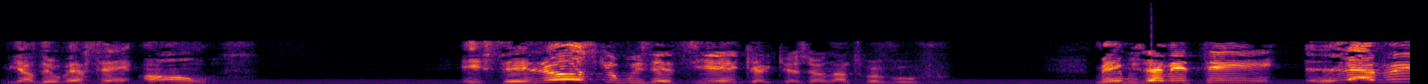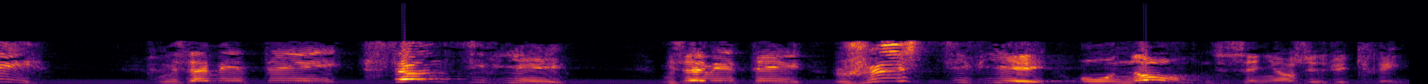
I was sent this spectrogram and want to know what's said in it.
Regardez au verset 11. Et c'est lorsque vous étiez, quelques-uns d'entre vous, mais vous avez été lavés, vous avez été sanctifiés, vous avez été justifiés au nom du Seigneur Jésus-Christ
